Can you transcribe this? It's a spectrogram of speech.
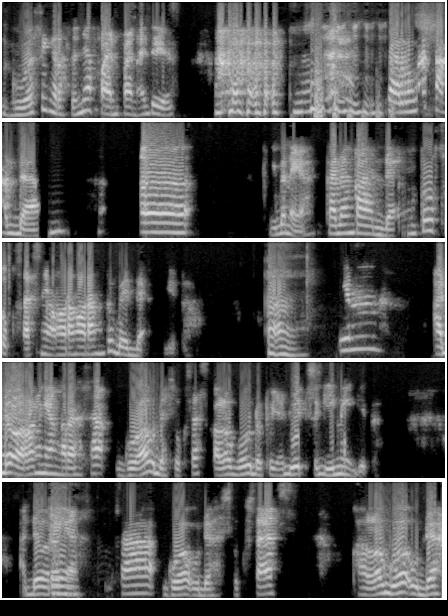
gue sih ngerasanya fine-fine aja ya. Karena kadang uh, gimana ya? Kadang-kadang tuh suksesnya orang-orang tuh beda gitu. Uh. Mungkin ada orang yang ngerasa gue udah sukses kalau gue udah punya duit segini gitu. Ada orang yeah. yang ngerasa gue udah sukses kalau gue udah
